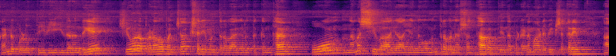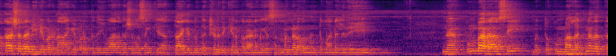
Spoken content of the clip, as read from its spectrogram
ಕಂಡುಕೊಳ್ಳುತ್ತೀರಿ. ಇದರೊಂದಿಗೆ ಶಿವನ ಪ್ರಣವ ಪಂಚಾಕ್ಷರಿ ಮಂತ್ರವಾಗಿರತಕ್ಕಂಥ ಓಂ ನಮಃ ಶಿವಾಯ ಎನ್ನುವ ಮಂತ್ರವನ್ನು ಶ್ರದ್ಧಾಭಕ್ತಿಯಿಂದ ಪಠಣೆ ಮಾಡಿ ವೀಕ್ಷಕರೇ, ಆಕಾಶದ ನೀಲಿವರ್ಣ ಆಗಿ ಬರುತ್ತದೆ. ಈ ವಾರದ ಶುಭ ಸಂಖ್ಯೆ ಹತ್ತಾಗಿದ್ದು ದಕ್ಷಿಣ ದಿಕ್ಕಿನ ಪ್ರಾಣಿಗೆ ಸನ್ಮಂಗಳವನ್ನುಂಟು ಮಾಡಲಿದೆ. ನ ಕುಂಭ ರಾಶಿ ಮತ್ತು ಕುಂಭ ಲಗ್ನದತ್ತ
